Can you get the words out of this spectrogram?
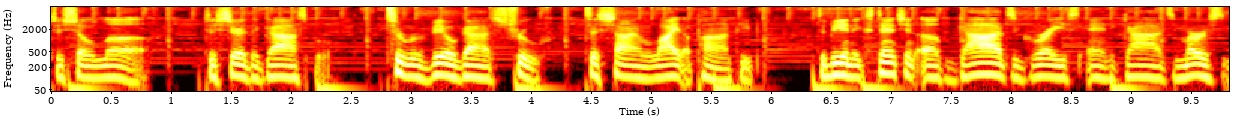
to show love, to share the gospel, to reveal God's truth, to shine light upon people, to be an extension of God's grace and God's mercy.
